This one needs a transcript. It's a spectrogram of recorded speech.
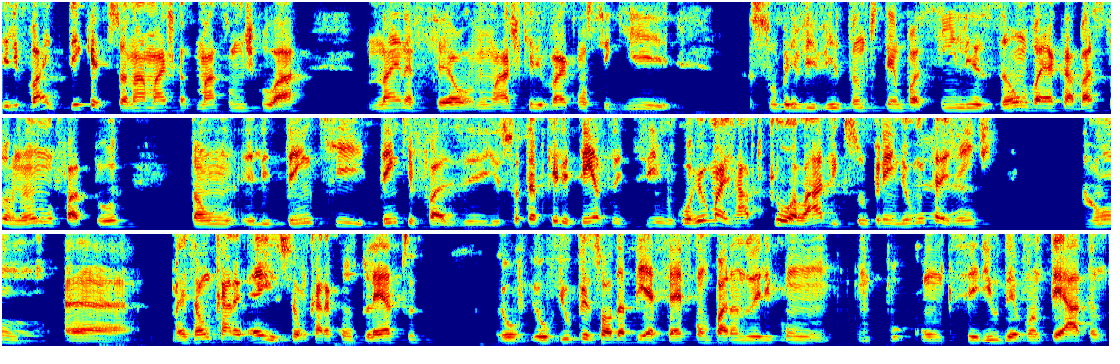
ele vai ter que adicionar mais massa muscular na NFL. Não acho que ele vai conseguir sobreviver tanto tempo assim, lesão vai acabar se tornando um fator. Então ele tem que, tem que fazer isso, até porque ele tem atleticismo, correu mais rápido que o Olave, que surpreendeu muita é. gente. Então, é, mas é um cara, é isso, é um cara completo. Eu, eu vi o pessoal da PFF comparando ele com, um, com o que seria o Devante Adams,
